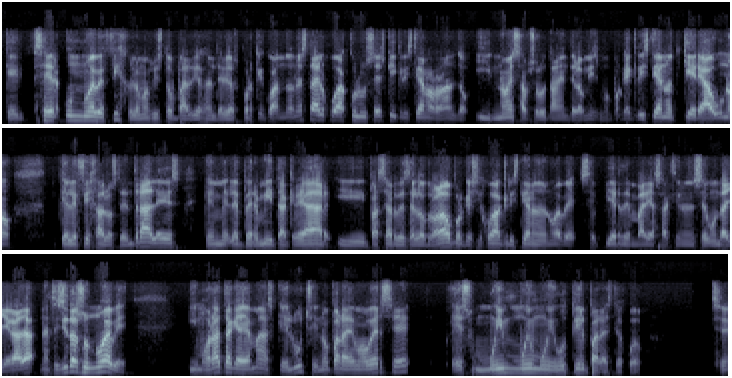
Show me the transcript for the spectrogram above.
que ser un 9 fijo, lo hemos visto en partidos anteriores, porque cuando no está él juega Kulusevski y Cristiano Ronaldo, y no es absolutamente lo mismo, porque Cristiano quiere a uno que le fija a los centrales, que le permita crear y pasar desde el otro lado, porque si juega Cristiano de 9 se pierden varias acciones en segunda llegada. Necesitas un 9 y Morata que además que luche y no para de moverse es muy, muy, muy útil para este juego. Sí,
